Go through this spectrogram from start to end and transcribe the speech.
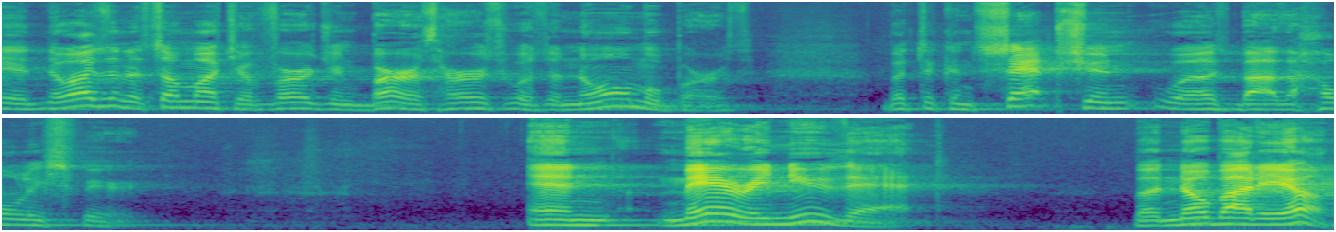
it wasn't so much a virgin birth, hers was a normal birth, but the conception was by the Holy Spirit. And Mary knew that, but nobody else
